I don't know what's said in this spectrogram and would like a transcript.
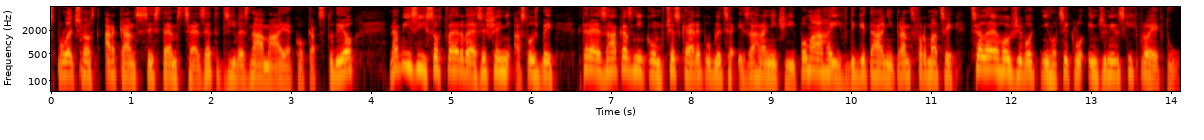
Společnost Arcans Systems CZ, dříve známá jako CAD Studio, nabízí softwarové řešení a služby, které zákazníkům v České republice i zahraničí pomáhají v digitální transformaci celého životního cyklu inženýrských projektů.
